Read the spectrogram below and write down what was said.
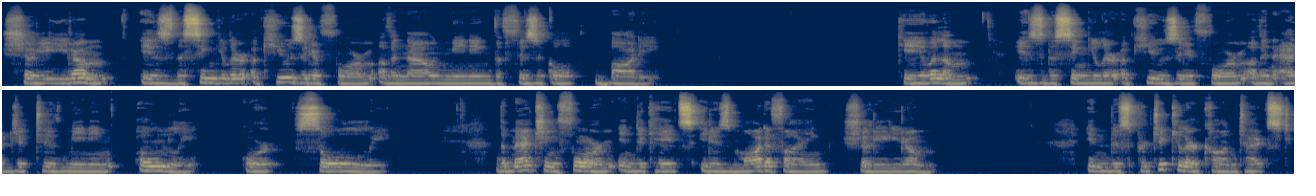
Shariram is the singular accusative form of a noun meaning the physical body. Kevalam is the singular accusative form of an adjective meaning only or solely. The matching form indicates it is modifying shariram. In this particular context,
